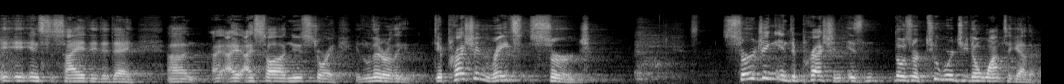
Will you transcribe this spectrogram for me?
in, in society today. Uh, I, I, saw a news story, literally, depression rates surge. Surging in depression is, those are two words you don't want together.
